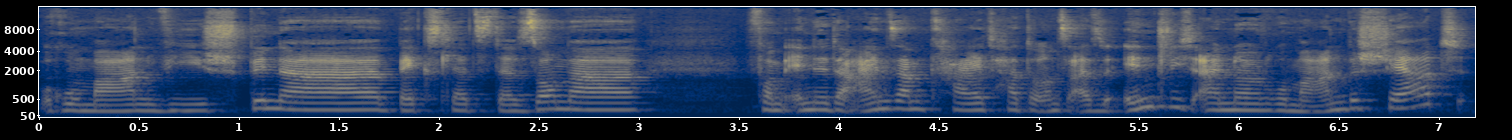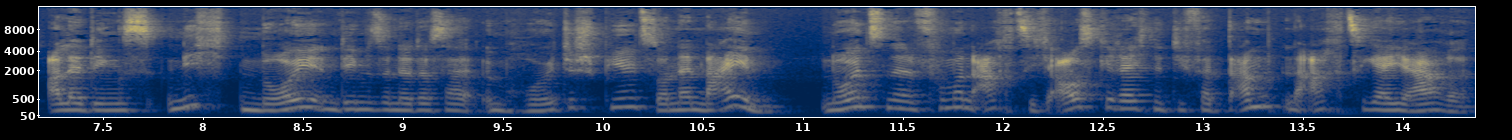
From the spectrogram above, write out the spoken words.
Romanen wie Spinner, Becks letzter Sommer, vom Ende der Einsamkeit hat er uns also endlich einen neuen Roman beschert. Allerdings nicht neu in dem Sinne, dass er im Heute spielt, sondern nein, 1985, ausgerechnet die verdammten 80er Jahre.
